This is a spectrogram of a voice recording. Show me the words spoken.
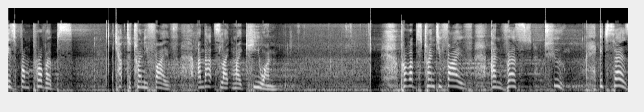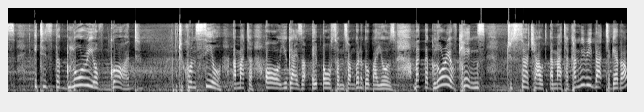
is from Proverbs chapter 25, and that's like my key one. Proverbs 25 and verse 2. It says, It is the glory of God to conceal a matter. Oh, you guys are eh, awesome, so I'm going to go by yours. But the glory of kings to search out a matter. Can we read that together?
